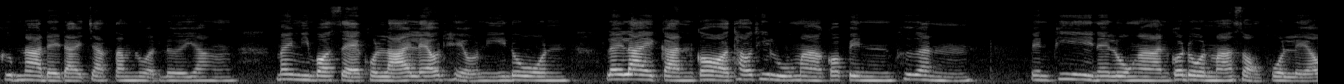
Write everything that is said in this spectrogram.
คืบหน้าใด ๆ จากตำรวจเลยยังไม่มีบอแสคนร้ายแล้วแถวนี้โดน ไล่ๆกันก็เท่าที่รู้มาก็เป็นเพื่อน เป็นพี่ในโรงงานก็โดนมาสองคนแล้ว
